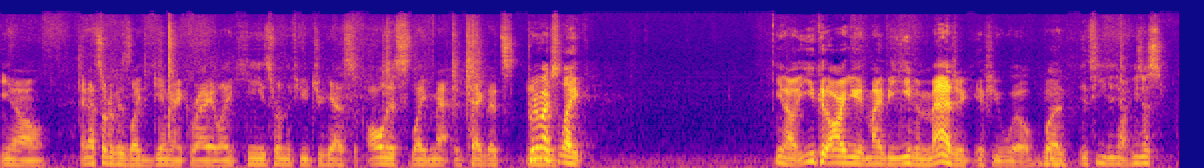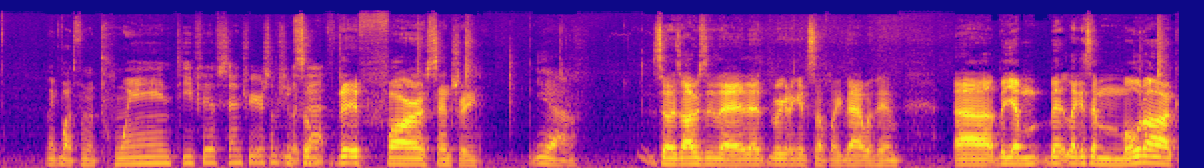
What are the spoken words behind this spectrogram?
you know, and that's sort of his like gimmick, right? Like he's from the future. He has all this like ma- tech that's pretty much like, you know, you could argue it might be even magic, if you will, but it's you know he's just like what from the twenty fifth century or something like so that. the far century. Yeah, So it's obviously that that we're gonna get stuff like that with him. Uh, but yeah, but like I said, MODOK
